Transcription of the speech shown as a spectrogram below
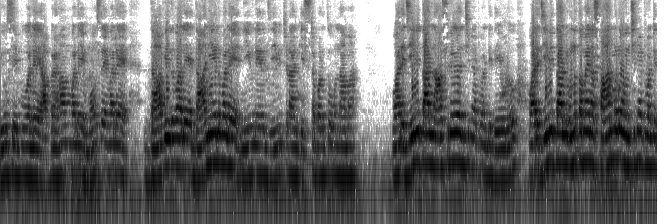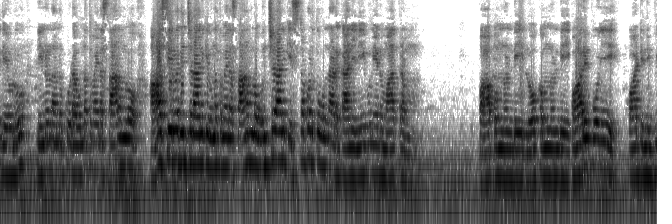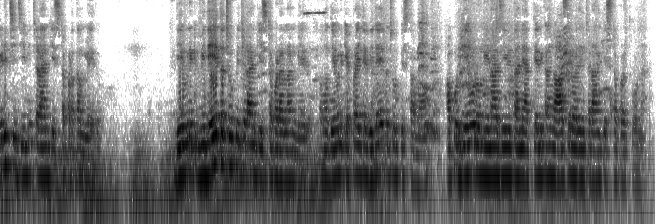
యోసేపు వలె అబ్రహాం వలె మోసే వలె దావిద్ వలె దానియలు వలె నీవు నేను జీవించడానికి ఇష్టపడుతూ ఉన్నామా? వారి జీవితాలను ఆశీర్వదించినటువంటి దేవుడు వారి జీవితాలను ఉన్నతమైన స్థానంలో ఉంచినటువంటి దేవుడు నిన్ను నన్ను కూడా ఉన్నతమైన స్థానంలో ఆశీర్వదించడానికి ఉన్నతమైన స్థానంలో ఉంచడానికి ఇష్టపడుతూ ఉన్నాడు. కానీ నీవు నేను మాత్రం పాపం నుండి లోకం నుండి పారిపోయి వాటిని విడిచి జీవించడానికి ఇష్టపడటం లేదు. దేవునికి విధేయత చూపించడానికి ఇష్టపడాలని లేదు. మనం దేవునికి ఎప్పుడైతే విధేయత చూపిస్తామో అప్పుడు దేవుడు నీ నా జీవితాన్ని అత్యధికంగా ఆశీర్వదించడానికి ఇష్టపడుతూ ఉన్నాడు.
